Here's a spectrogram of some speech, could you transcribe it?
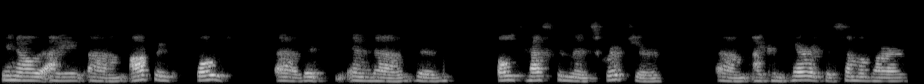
You know, I um, often quote uh, that in the, the Old Testament scripture, um, I compare it to some of our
